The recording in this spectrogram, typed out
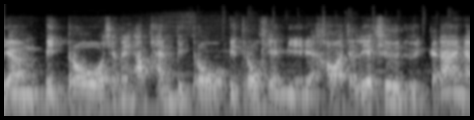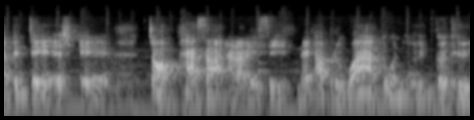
อย่างปิโตรใช่ไหมครับแพนปิโตรปิโตรเคมีเนี่ยเขาอาจจะเรียกชื่ออื่นก็ได้นะเป็น JHA Job Hazard Analysis นะครับหรือว่าตัวอื่นก็คือ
